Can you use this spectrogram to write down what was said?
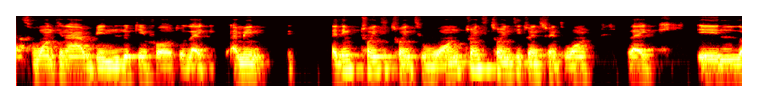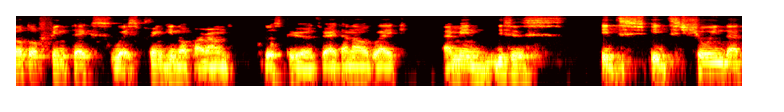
that's one thing I've been looking forward to. Like, I mean, I think 2021, 2020, 2021, like a lot of fintechs were springing up around those periods, right? And I was like, I mean, this is it's it's showing that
